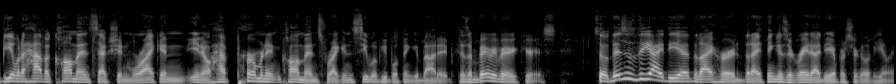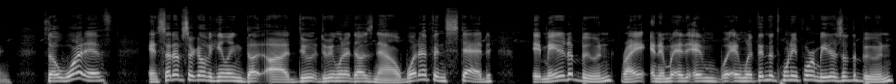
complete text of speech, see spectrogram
be able to have a comment section where I can, you know, have permanent comments where I can see what people think about it because I'm very, very curious. So this is the idea that I heard that I think is a great idea for Circle of Healing. So what if instead of Circle of Healing uh, do, doing what it does now, what if instead it made it a boon, right? And, and, and, and within the 24 meters of the boon,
